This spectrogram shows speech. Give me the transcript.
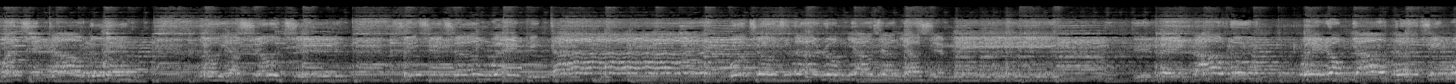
弯曲道路都要修直，崎岖成为平坦。我救主的荣耀将要显明，预备道路为荣耀的君王，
